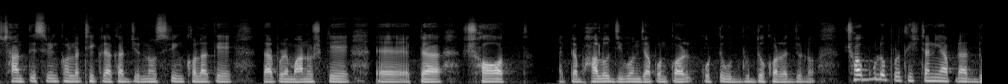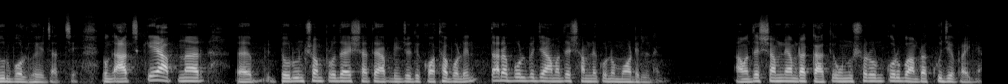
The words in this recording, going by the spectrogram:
শান্তি শৃঙ্খলা ঠিক রাখার জন্য শৃঙ্খলাকে, তারপরে মানুষকে একটা সৎ, একটা ভালো জীবনযাপন কর- করতে উদ্বুদ্ধ করার জন্য সবগুলো প্রতিষ্ঠানই আপনার দুর্বল হয়ে যাচ্ছে। এবং আজকে আপনার তরুণ সম্প্রদায়ের সাথে আপনি যদি কথা বলেন, তারা বলবে যে আমাদের সামনে কোনো মডেল নাই। আমাদের সামনে আমরা কাকে অনুসরণ করব আমরা খুঁজে পাই না।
